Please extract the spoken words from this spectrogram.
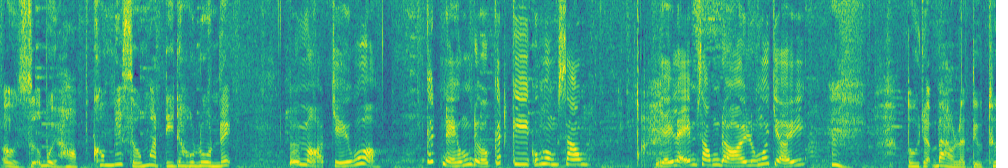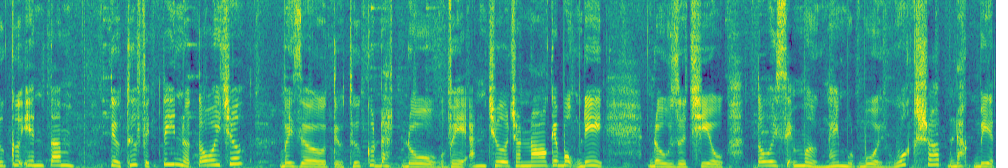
ở giữa buổi họp không biết giấu mặt đi đâu luôn đấy. Nói mệt chịu quá. Cách này không được Cách kia cũng không xong Vậy là em xong đời luôn á chị Tôi đã bảo là tiểu thư cứ yên tâm Tiểu thư phải tin ở tôi chứ. Bây giờ tiểu thư cứ đặt đồ về ăn trưa cho no cái bụng đi. Đầu giờ chiều tôi sẽ mở ngay một buổi workshop đặc biệt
